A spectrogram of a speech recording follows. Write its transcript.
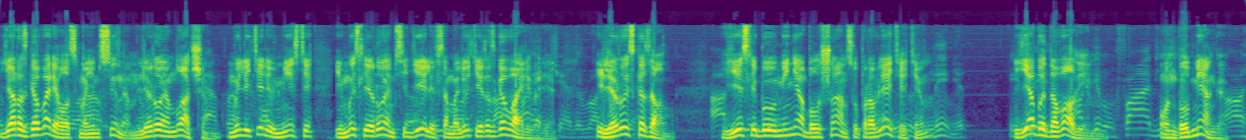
Я разговаривал с моим сыном, Лероем-младшим. Мы летели вместе, и мы с Лероем сидели в самолете и разговаривали. И Лерой сказал, «Если бы у меня был шанс управлять этим, я бы давал им. Он был мягко.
